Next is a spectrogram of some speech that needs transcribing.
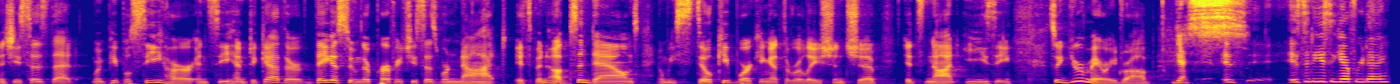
And she says that when people see her and see him together, they assume they're perfect. She says we're not. It's been mm. ups and downs, and we still keep working at the relationship. It's not easy. So you're married, Rob. Yes. Is is it easy every day?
